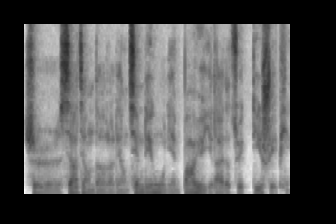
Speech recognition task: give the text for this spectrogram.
是下降到了两千零五年八月以来的最低水平。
